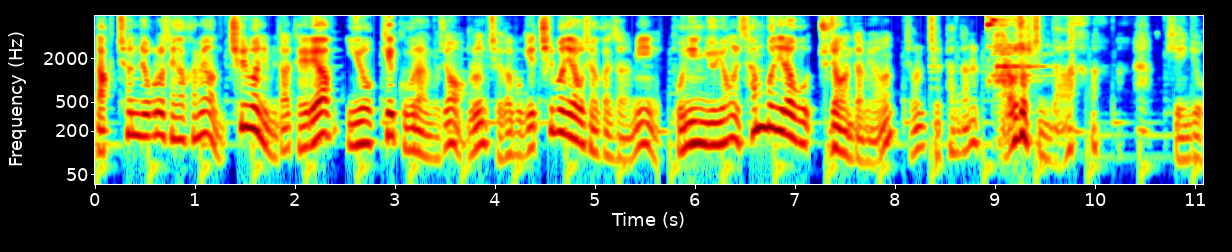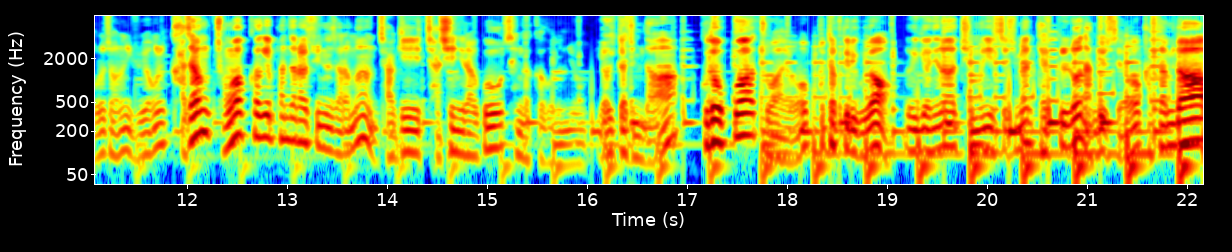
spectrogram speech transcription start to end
낙천적으로 생각하면 7번입니다. 대략 이렇게 구분하는 거죠. 물론 제가 보기에 7번이라고 생각한 사람이 본인 유형을 3번이라고 주장한다면 저는 제 판단을 바로 접습니다. 개인적으로 저는 유형을 가장 정확하게 판단할 수 있는 사람은 자기 자신이라고 생각하거든요. 여기까지입니다. 구독과 좋아요 부탁드리고요. 의견이나 질문이 있으시면 댓글로 남겨주세요. 감사합니다.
